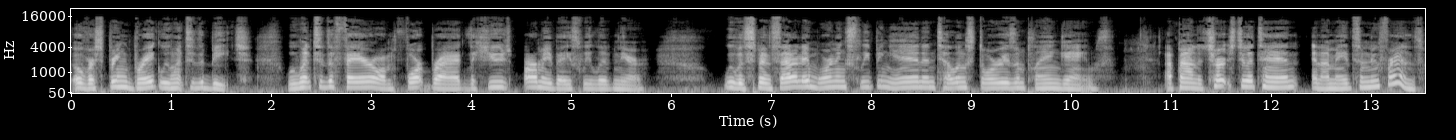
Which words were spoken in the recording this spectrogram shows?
Over spring break, we went to the beach. We went to the fair on Fort Bragg, the huge army base we lived near. We would spend Saturday morning sleeping in and telling stories and playing games. I found a church to attend, and I made some new friends.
